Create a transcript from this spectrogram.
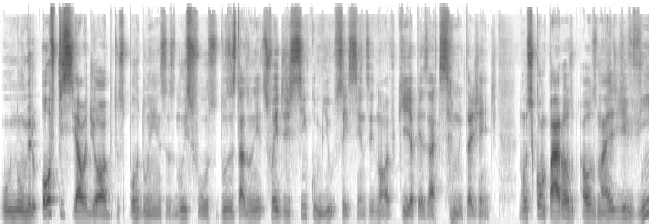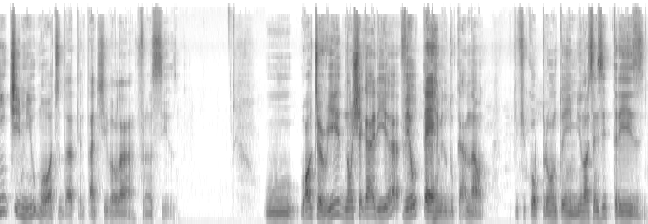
o número oficial de óbitos por doenças no esforço dos Estados Unidos foi de 5.609, que apesar de ser muita gente, não se compara aos, aos, mais de 20 mil mortos da tentativa lá francesa. O Walter Reed não chegaria a ver o término do canal, que ficou pronto em 1913,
